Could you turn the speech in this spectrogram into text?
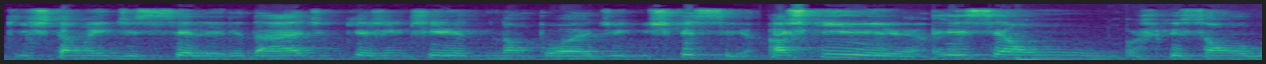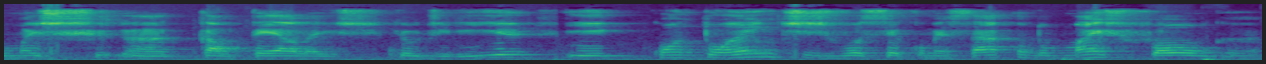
questão aí de celeridade que a gente não pode esquecer. Acho que esse é um, acho que são algumas uh, cautelas que eu diria e quanto antes você começar, quando mais folga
